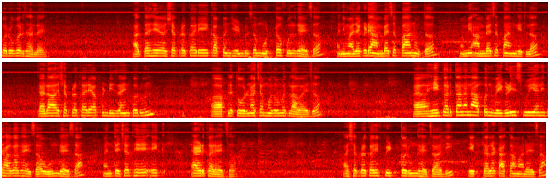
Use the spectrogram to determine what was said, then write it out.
बरोबर झालं आहे आता हे अशा प्रकारे एक आपण झेंडूचं मोठं फूल घ्यायचं आणि माझ्याकडे आंब्याचं पान होतं. मग मी आंब्याचं पान घेतलं. त्याला अशा प्रकारे आपण डिझाईन करून आपल्या तोरणाच्या मधोमध लावायचं. हे करताना ना आपण वेगळी सुई आणि धागा घ्यायचा ऊन घ्यायचा आणि त्याच्यात हे एक ॲड करायचं. अशा प्रकारे फिट करून घ्यायचं आधी. एक त्याला टाका मारायचा.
